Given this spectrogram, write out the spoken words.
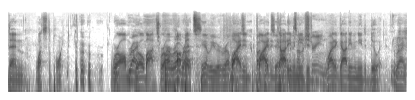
then what's the point we're all Right. robots we're, We're all robots. puppets Yeah, we were robots. why did why did yeah. god even need to string. why did god even need to do it Right.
